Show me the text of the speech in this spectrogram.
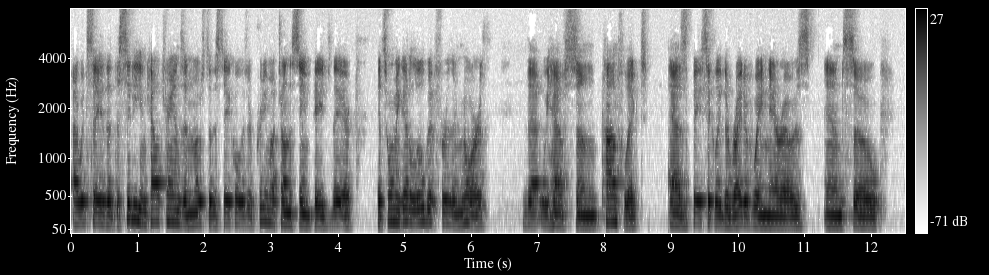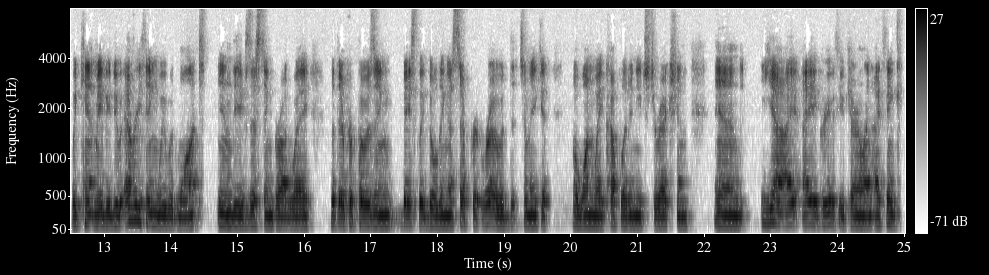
I would say that the city and Caltrans and most of the stakeholders are pretty much on the same page there. It's when we get a little bit further north that we have some conflict as basically the right of way narrows. And so we can't maybe do everything we would want in the existing Broadway, but they're proposing basically building a separate road to make it a one way couplet in each direction. And yeah, I, I agree with you, Caroline. I think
